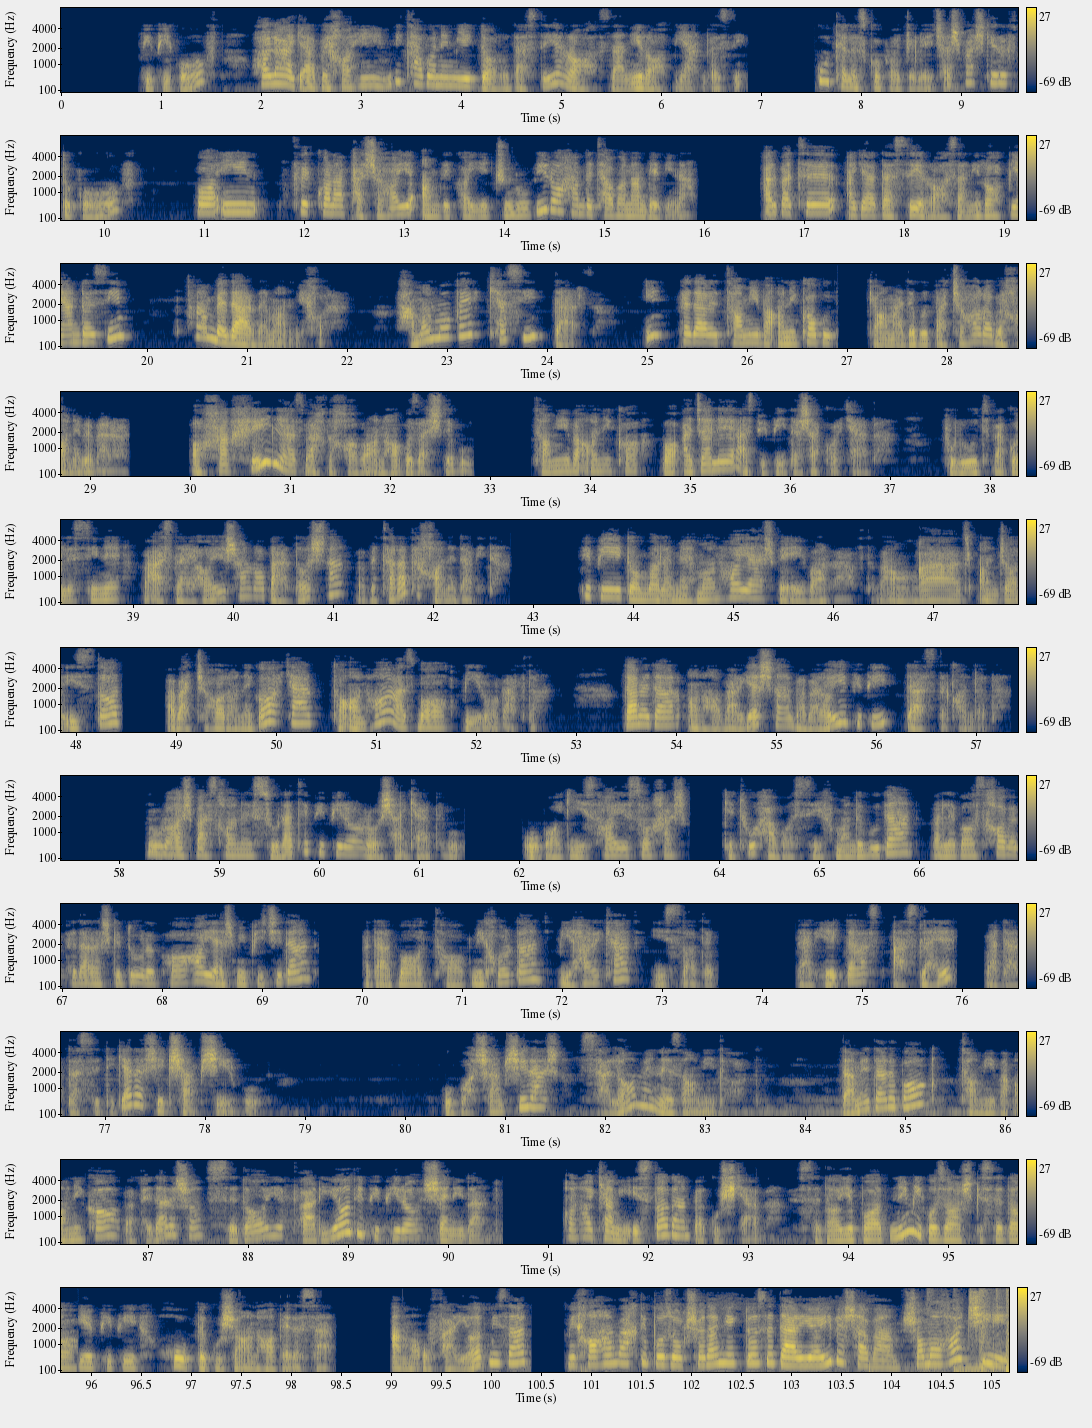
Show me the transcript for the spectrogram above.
پیپی گفت حالا اگر بخواهیم می توانیم یک دار و دسته راهزنی راه بیاندازیم. او تلسکوپ را جلوی چشمش گرفت و گفت با این فکر کنم پشه های آمریکایی جنوبی را هم بتوانم ببینم. البته اگر دسته راهزنی راه بیاندازیم هم به دردمان می‌خورد. همان موقع کسی در زد. این پدر تامی و آنیکا بود که آمده بود بچه ها را به خانه ببرد. آخر خیلی از وقت خواب آنها گذشته بود. تامی و آنیکا با عجله از پیپی تشکر کردند. فلوت و گل سینه و اسلحه هایشان را برداشتند و به طرف خانه دویدند. پیپی دنبال مهمانهایش به ایوان رفت و آنقدر آنجا ایستاد بچه ها را نگاه کرد تا آنها از باغ بیرون رفتند. دم در آنها برگشتند و برای پیپی دست تکان دادند. نور آشپزخانه صورت پیپی را روشن کرده بود. او با گیس‌های سرخش که تو هوا سیخ مانده بودند و لباس خواب پدرش که دور پاهایش میپیچیدند و در باد تاب میخوردند بی حرکت ایستاده بود. در یک دست اسلحه و در دست دیگرش یک شمشیر بود. او با شمشیرش سلام نظامی داد. دم در باغ تامی و آنیکا و پدرشان صدای فریاد پیپی را شنیدند. آنها کمی ایستادند و گوش کردند. صدای باد نمیگذاشت که صدای پیپی خوب به گوش آنها برسد. اما او فریاد می‌زد می‌خواهم وقتی بزرگ شدم یک دوز دریایی بشوم. شماها چی؟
